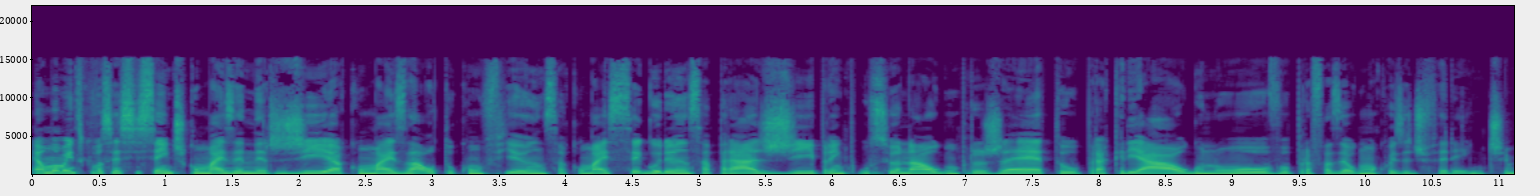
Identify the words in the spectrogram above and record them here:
É um momento que você se sente com mais energia, com mais autoconfiança, com mais segurança para agir, para impulsionar algum projeto, para criar algo novo, para fazer alguma coisa diferente.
